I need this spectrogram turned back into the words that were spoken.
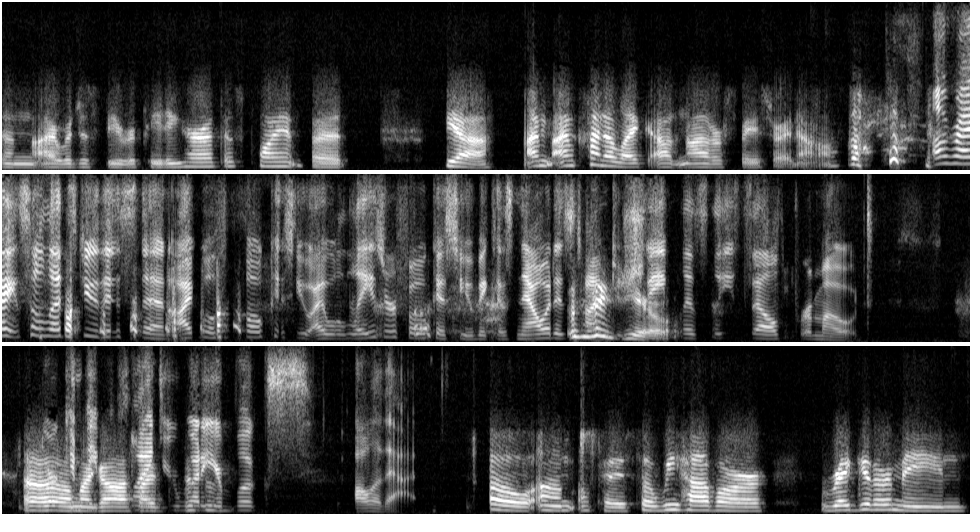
and I would just be repeating her at this point. But yeah, I'm, I'm kind of like out in outer space right now. All right, so let's do this then. I will focus you. I will laser focus you because now it is time to you. shamelessly self promote. oh my gosh! I, your, what are your books? All of that. Oh, um, okay. So we have our regular main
